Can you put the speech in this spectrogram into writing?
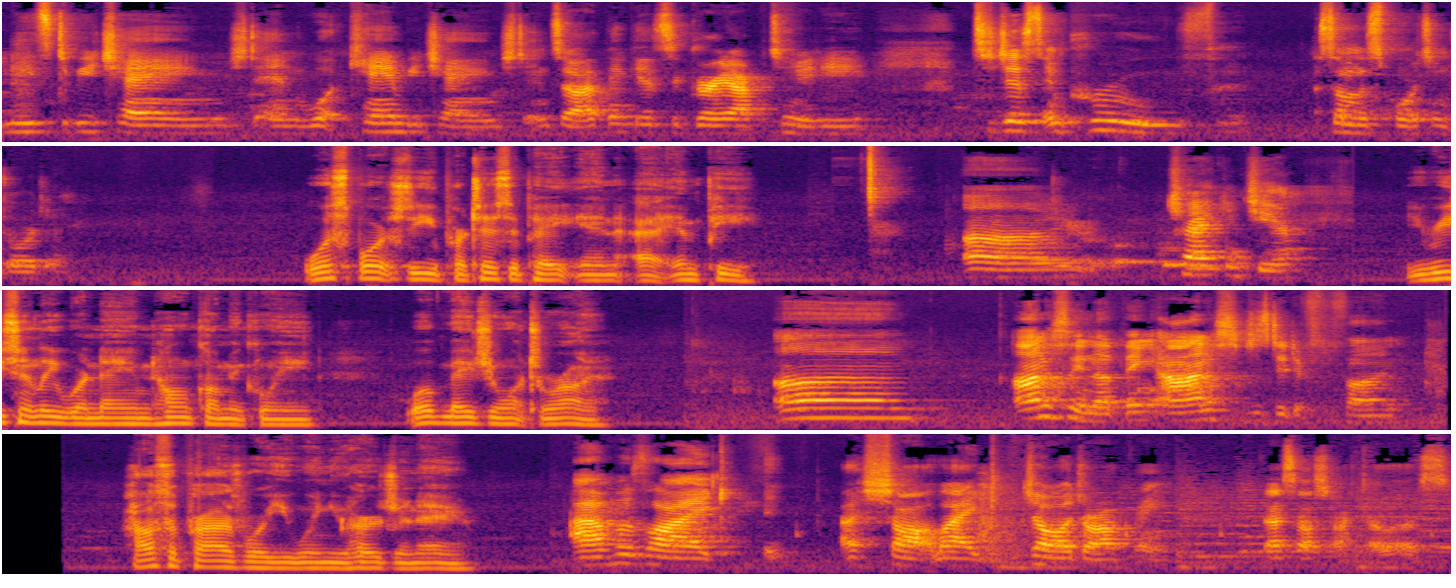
needs to be changed and what can be changed. And so I think it's a great opportunity to just improve some of the sports in Georgia. What sports do you participate in at MP? Um, track and cheer. You recently were named homecoming queen. What made you want to run? Um, honestly, nothing. I honestly just did it for fun. How surprised were you when you heard your name? I was like a shot, like jaw dropping. That's how shocked I was.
